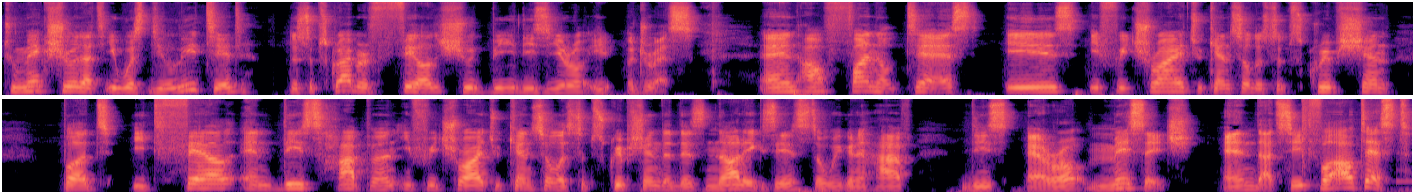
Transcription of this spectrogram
to make sure that it was deleted, the subscriber field should be the zero address. And our final test is if we try to cancel the subscription, but it failed and this happened if we try to cancel a subscription that does not exist. So we're going to have this error message. And that's it for our test.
